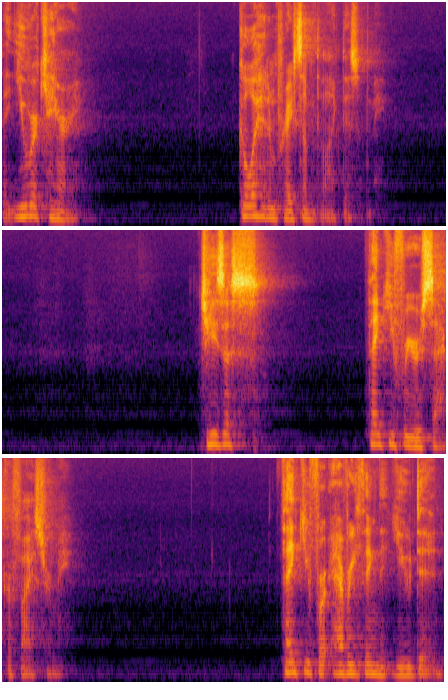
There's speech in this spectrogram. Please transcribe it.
that you were carrying, go ahead and pray something like this with me. Jesus, thank you for your sacrifice for me. Thank you for everything that you did.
